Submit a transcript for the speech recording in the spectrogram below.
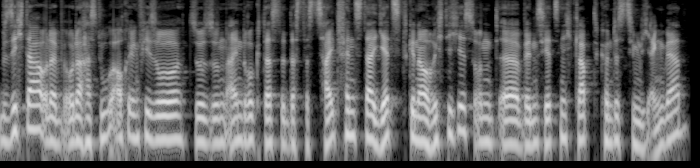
sich da oder, oder hast du auch irgendwie so, so, so einen Eindruck, dass, dass das Zeitfenster jetzt genau richtig ist und äh, wenn es jetzt nicht klappt, könnte es ziemlich eng werden?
